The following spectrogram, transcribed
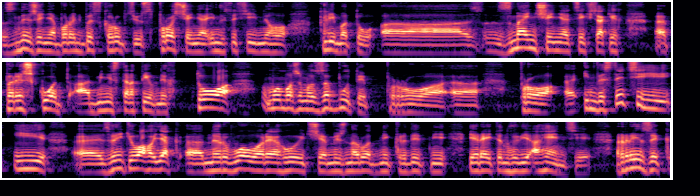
зниження боротьби з корупцією, спрощення інвестиційного клімату, е, зменшення цих всяких е, перешкод адміністративних, то ми можемо забути про. Про е, інвестиції і е, зверніть увагу, як е, нервово реагують ще міжнародні кредитні і рейтингові агенції. Ризик,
